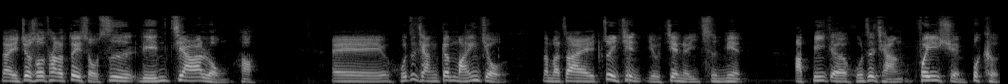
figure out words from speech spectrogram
那也就是说，他的对手是林佳龙，哈，诶，胡志强跟马英九，那么在最近有见了一次面，啊，逼得胡志强非选不可。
